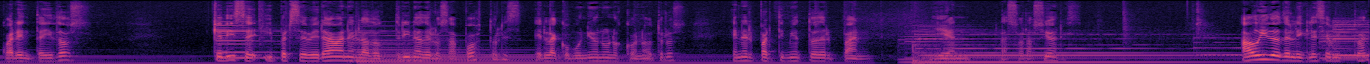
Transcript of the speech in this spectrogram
42 que dice, y perseveraban en la doctrina de los apóstoles, en la comunión unos con otros, en el partimiento del pan y en las oraciones. ¿Ha oído de la iglesia virtual?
